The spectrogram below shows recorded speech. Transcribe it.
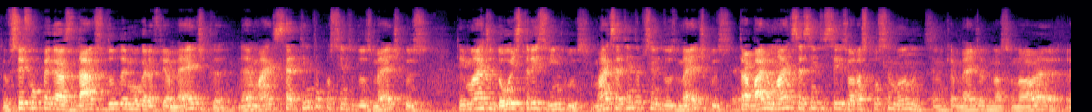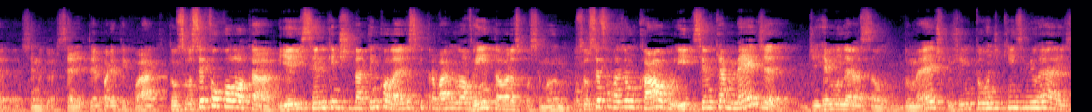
Se você for pegar os dados do demografia médica, né, mais de 70% dos médicos tem mais de dois, três vínculos. Mais de 70% dos médicos trabalham mais de 66 horas por semana, sendo que a média nacional é, é sendo CLT é 44. Então, se você for colocar, e aí sendo que a gente ainda tem colegas que trabalham 90 horas por semana, se você for fazer um cálculo, e sendo que a média de remuneração do médico gira em torno de 15 mil reais.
